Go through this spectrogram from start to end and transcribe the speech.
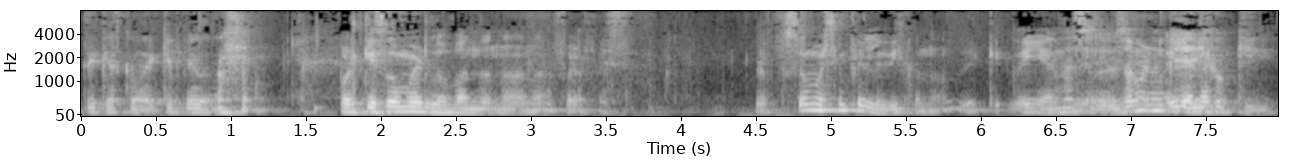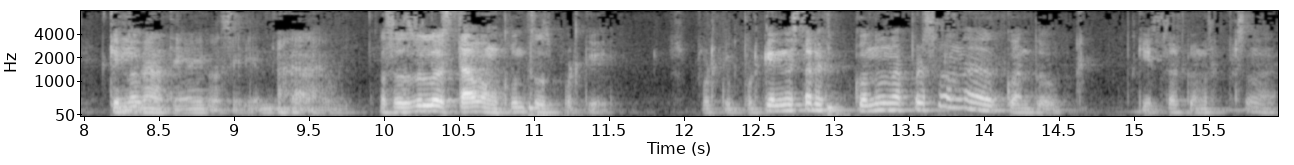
te quedas como de qué pedo. Porque Summer lo abandonó, ¿no? Pero pues, pero pues Summer siempre le dijo, ¿no? De que ella, No hombre nunca ella le dijo que, que que no- iban a tener Ajá. nada, güey. O sea, solo estaban juntos porque, porque, ¿por qué no estar con una persona cuando quieres estar con esa persona?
